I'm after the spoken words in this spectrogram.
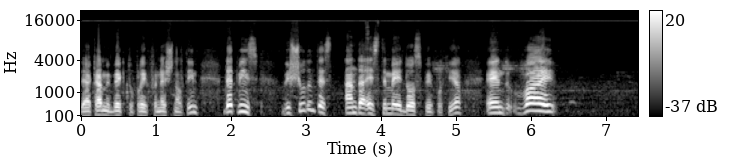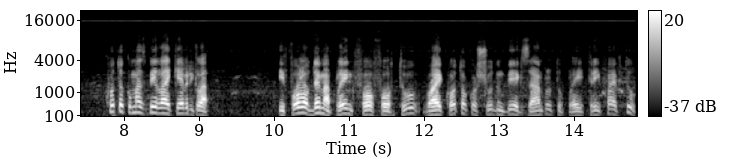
They are coming back to play for national team. That means we shouldn't underestimate those people here. And why Kotoko must be like every club. if all of them are playing 4-4-2, why Kotoko shouldn't be example to play 3-5-2?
